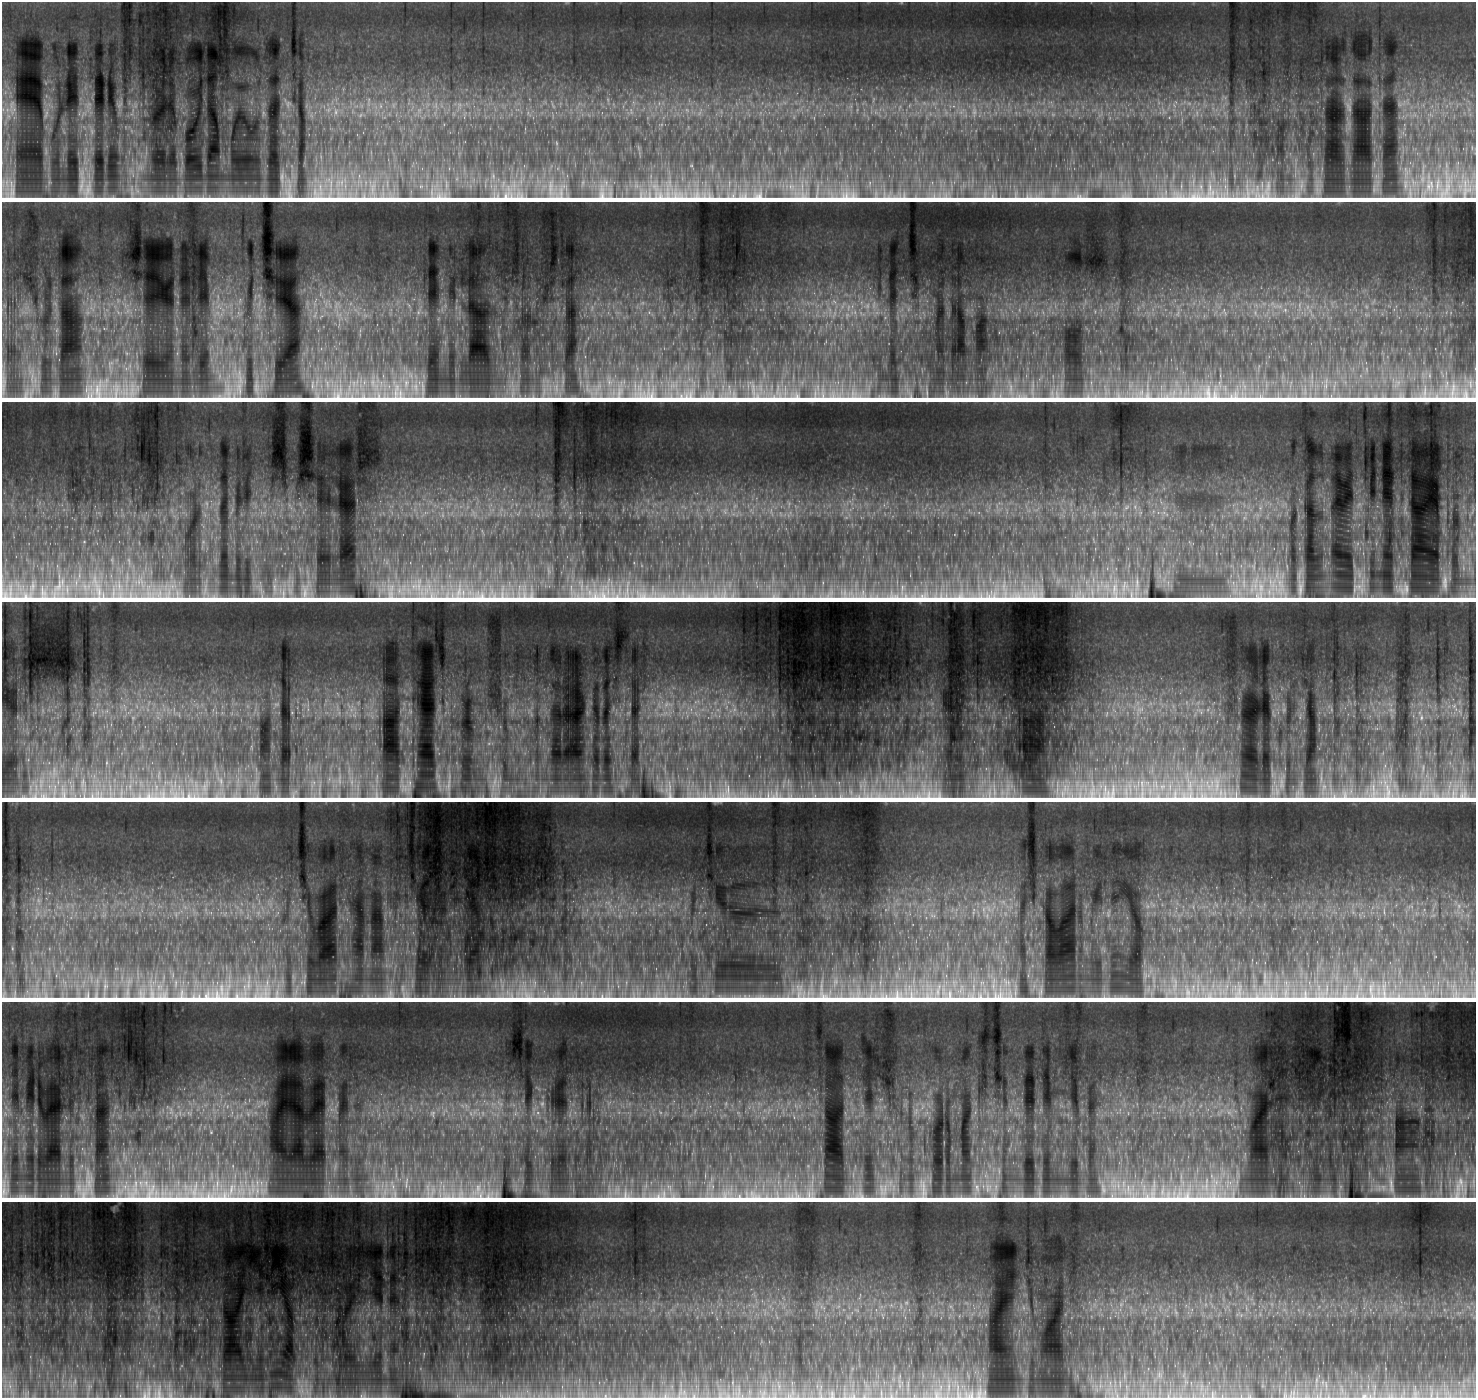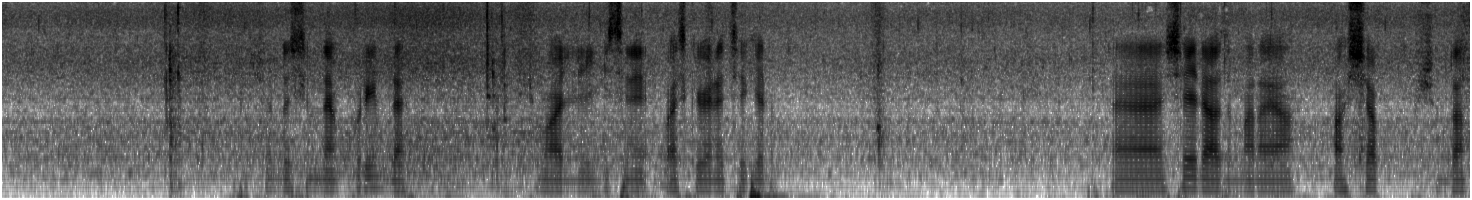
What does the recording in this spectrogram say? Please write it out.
Ee, bu ledleri böyle boydan boya uzatacağım. Onu tutar zaten. Ben şuradan şey yönelim. Fıçıya. Demir lazım sonuçta. Yine çıkmadı ama olsun. Burada da birikmiş bir şeyler. Hmm. Bakalım evet bir net daha yapabiliyoruz. Onda Aa ters kurmuşum bunları arkadaşlar. Aa. Şöyle kuracağım. Fıçı var. Hemen fıçıya döneceğim. Fıçı. Başka var mıydı? Yok. Demir ver lütfen. Hala vermedin. Teşekkür ederim. Sadece şunu korumak için dediğim gibi. Cumali'nin ilgisi... Aha. Daha yeni yaptım burayı yeni. Hain Cumali. Şunu da şimdiden kurayım da Cumali'nin ilgisini başka yöne çekelim. Ee, şey lazım bana ya. Ahşap şundan.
